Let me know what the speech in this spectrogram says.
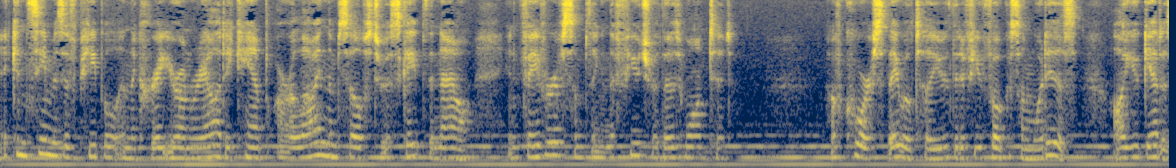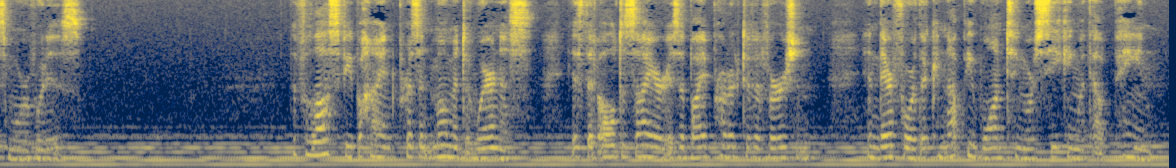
It can seem as if people in the create your own reality camp are allowing themselves to escape the now in favor of something in the future that is wanted. Of course, they will tell you that if you focus on what is, all you get is more of what is. The philosophy behind present moment awareness is that all desire is a byproduct of aversion, and therefore there cannot be wanting or seeking without pain.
